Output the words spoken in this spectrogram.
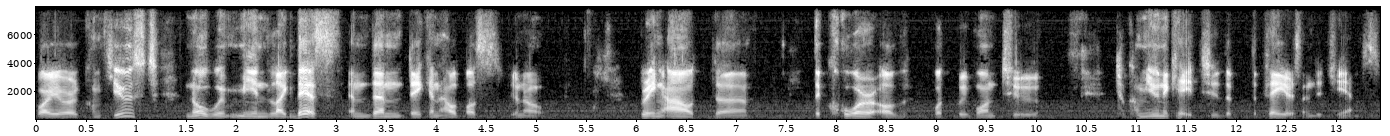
why you're confused. No, we mean like this, and then they can help us, you know, bring out the the core of what we want to to communicate to the, the players and the GMs.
